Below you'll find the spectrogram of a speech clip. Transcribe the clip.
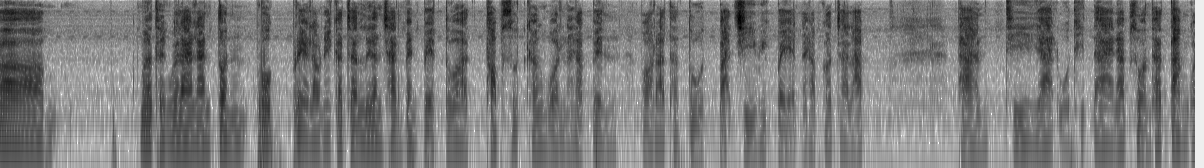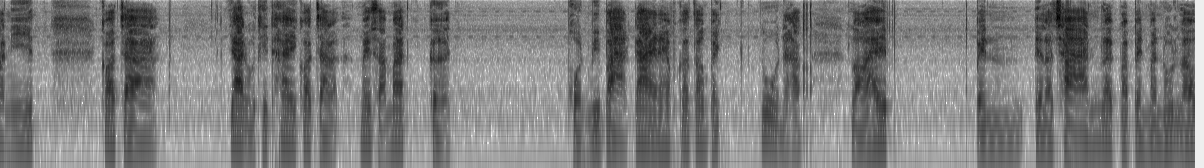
ก็เมื่อถึงเวลานั้นตนพวกเปรตเหล่านี้ก็จะเลื่อนชั้นเป็นเปรตตัวท็อปสุดข้างบนนะครับ เป็นปรัตตูดปัจชีวิกเปรตนะครับ ก็จะรับทานที่ญาติอุทิศได้นะครับ ส่วนถ้าต่ำกว่านี้ ก็จะญาติอุทิศให้ก็จะไม่สามารถเกิดผลวิบากได้นะครับ ก็ต้องไปนู่นนะครับ รอให้ เป็นเดรัจฉานแล้วมาเป็นมนุษย์แล้ว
